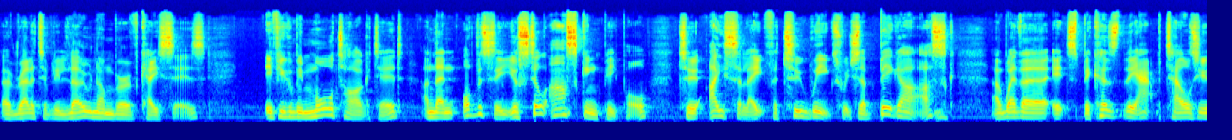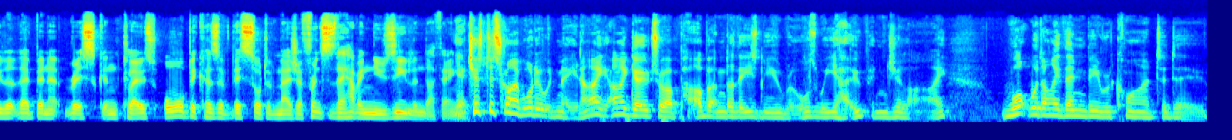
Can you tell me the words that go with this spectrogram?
a relatively low number of cases, if you can be more targeted, and then obviously you're still asking people to isolate for two weeks, which is a big ask, uh, whether it's because the app tells you that they've been at risk and close, or because of this sort of measure. For instance, they have in New Zealand, I think. Yeah, just describe what it would mean. I, I go to a pub under these new rules, we hope, in July. What would I then be required to do?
